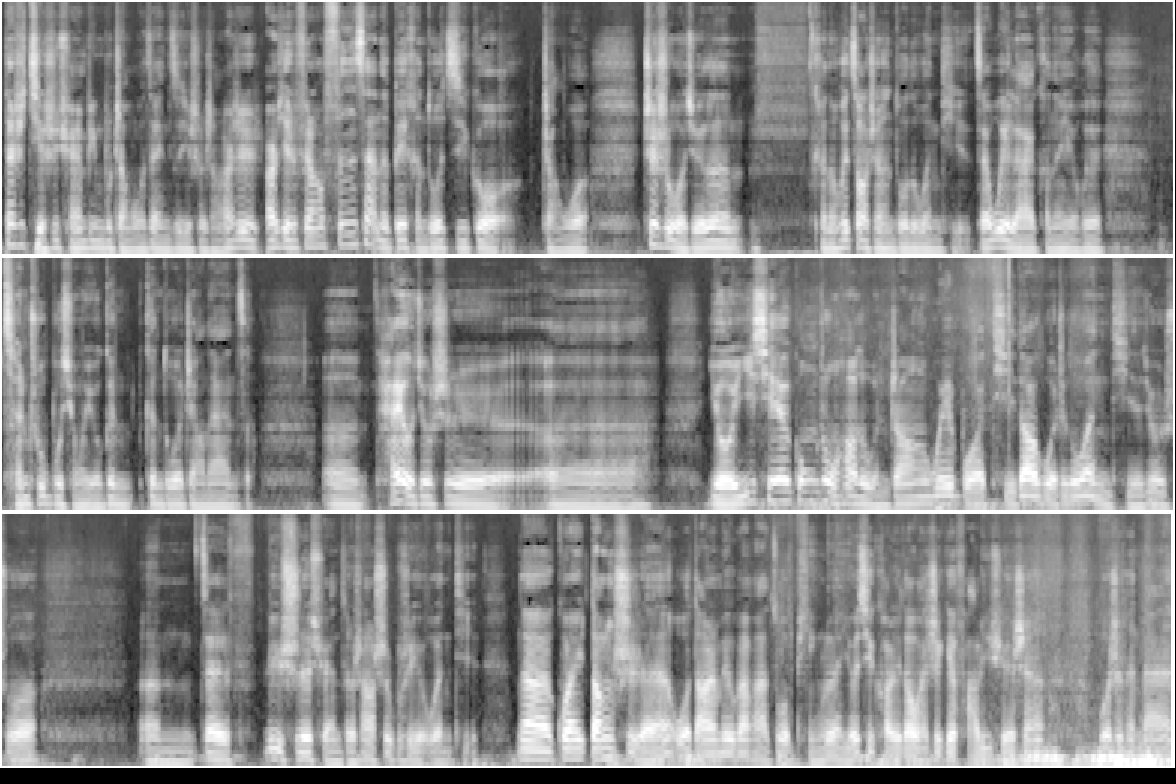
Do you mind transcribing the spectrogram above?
但是解释权并不掌握在你自己手上，而且而且是非常分散的被很多机构掌握，这是我觉得可能会造成很多的问题，在未来可能也会层出不穷，有更更多这样的案子。嗯，还有就是呃，有一些公众号的文章、微博提到过这个问题，就是说。嗯，在律师的选择上是不是有问题？那关于当事人，我当然没有办法做评论，尤其考虑到我还是一个法律学生，我是很难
